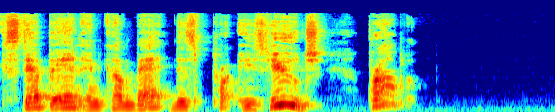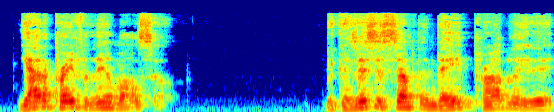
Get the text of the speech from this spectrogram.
step in and combat this pro- this huge problem. You got to pray for them also, because this is something they probably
